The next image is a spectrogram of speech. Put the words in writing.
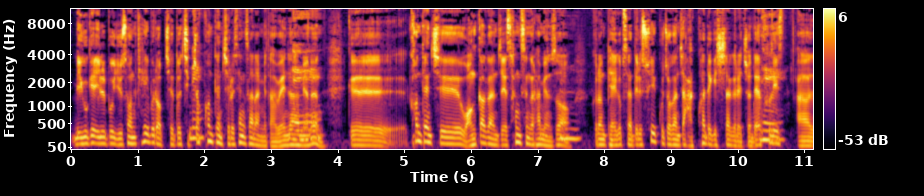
미국의 일부 유선 케이블 업체도 직접 네. 콘텐츠를 생산합니다. 왜냐하면은 네. 그 콘텐츠 원가가 이제 상승을 하면서 음. 그런 배급사들이 수익 구조가 이제 악화되기 시작을 했죠. 넷플릭스 네. 아,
